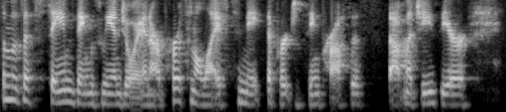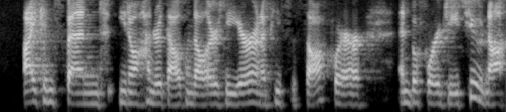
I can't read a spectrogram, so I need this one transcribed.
some of the same things we enjoy in our personal life to make the purchasing process that much easier. I can spend, you know, $100,000 a year on a piece of software and before G2 not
